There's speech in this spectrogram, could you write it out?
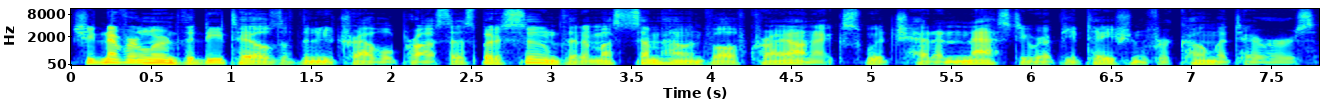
She'd never learned the details of the new travel process, but assumed that it must somehow involve cryonics, which had a nasty reputation for coma terrors.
